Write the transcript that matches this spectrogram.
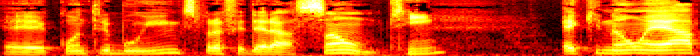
é, contribuintes para a federação, Sim. é que não é a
